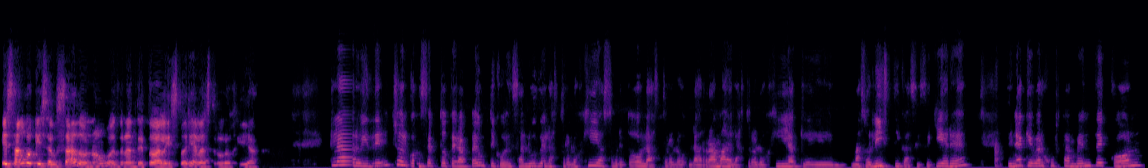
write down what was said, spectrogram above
Es algo que se ha usado, ¿no? Durante toda la historia la astrología. Claro, y de hecho el concepto terapéutico de salud de la astrología, sobre todo la, rama de la astrología que más holística, si se quiere, tenía que ver justamente con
